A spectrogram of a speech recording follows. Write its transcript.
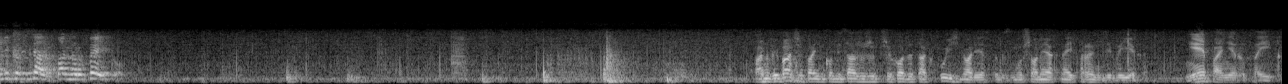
Panie komisarzu, pan Rufejko. Pan wybaczy, panie komisarzu, że przychodzę tak późno, ale jestem zmuszony jak najprędzej wyjechać. Nie, panie Rufejko.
